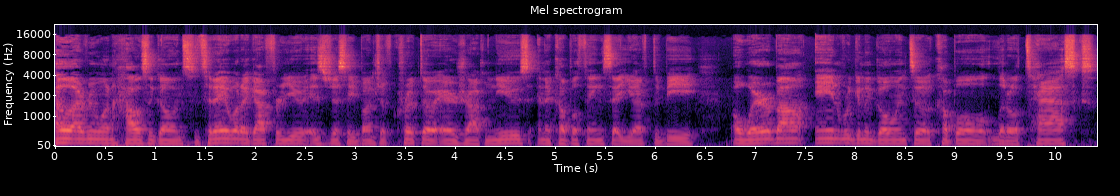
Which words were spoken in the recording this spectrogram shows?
Hello everyone, how's it going? So today what I got for you is just a bunch of crypto airdrop news and a couple things that you have to be aware about and we're going to go into a couple little tasks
